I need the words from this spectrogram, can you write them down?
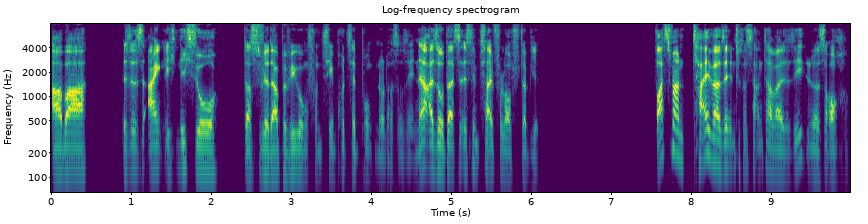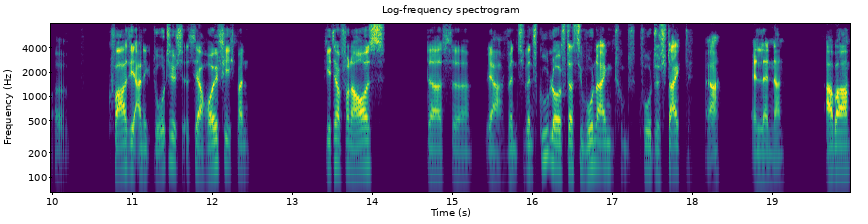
aber es ist eigentlich nicht so, dass wir da Bewegungen von 10 Prozentpunkten oder so sehen. Ne? Also das ist im Zeitverlauf stabil. Was man teilweise interessanterweise sieht, und das ist auch äh, quasi anekdotisch, ist ja häufig, man geht davon aus, dass, äh, ja, wenn es gut läuft, dass die Wohneigentumsquote steigt, ja, in Ländern. Aber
